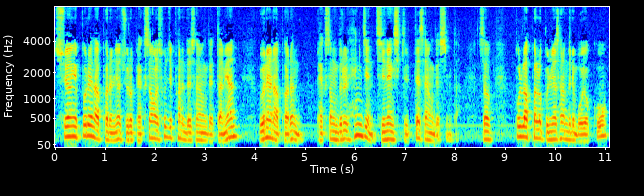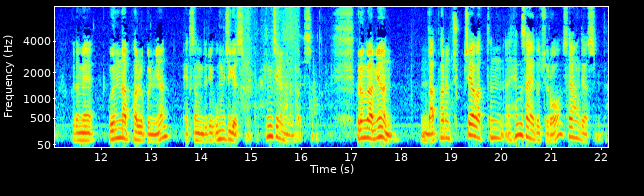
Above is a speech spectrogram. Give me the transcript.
수양의 뿔의 나팔은요, 주로 백성을 소집하는 데 사용됐다면, 은의 나팔은 백성들을 행진, 진행시킬 때 사용됐습니다. 그래서 뿔 나팔로 불면 사람들이 모였고, 그 다음에 은 나팔을 불면 백성들이 움직였습니다. 행진을 하는 거였습니다. 그런가 하면, 나팔은 축제와 같은 행사에도 주로 사용되었습니다.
